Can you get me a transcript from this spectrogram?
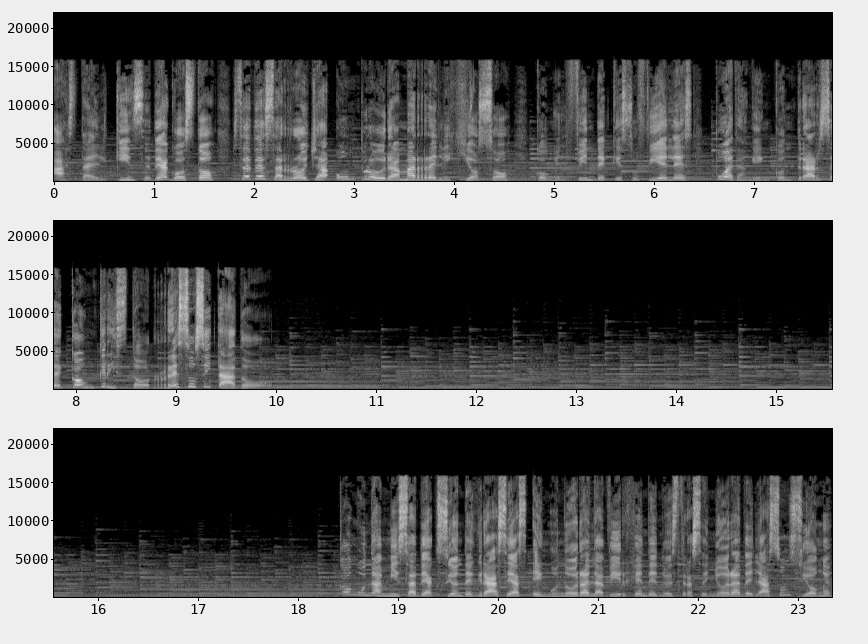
hasta el 15 de agosto se desarrolla un programa religioso con el fin de que sus fieles puedan encontrarse con Cristo resucitado. Con una misa de acción de gracias en honor a la Virgen de Nuestra Señora de la Asunción,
